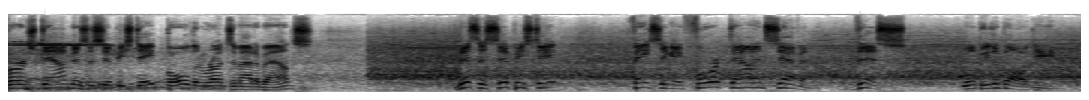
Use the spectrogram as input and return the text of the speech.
First down, Mississippi State. Bolden runs him out of bounds. Mississippi State facing a fourth down and seven. This will be the ball game.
